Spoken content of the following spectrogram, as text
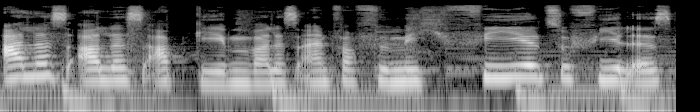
alles, alles abgeben, weil es einfach für mich viel zu viel ist.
